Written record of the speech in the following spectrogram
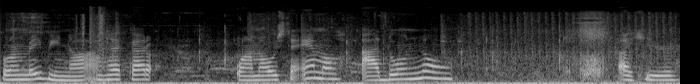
Or maybe not. Heck, I don't. Well, I'm ammo. I don't know. I hear.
